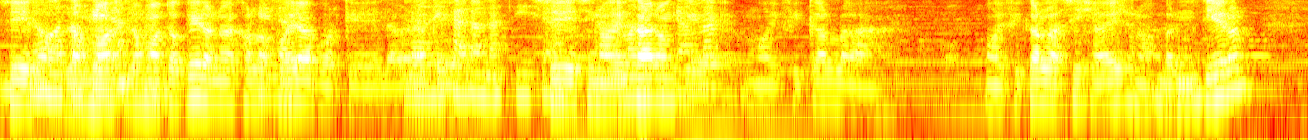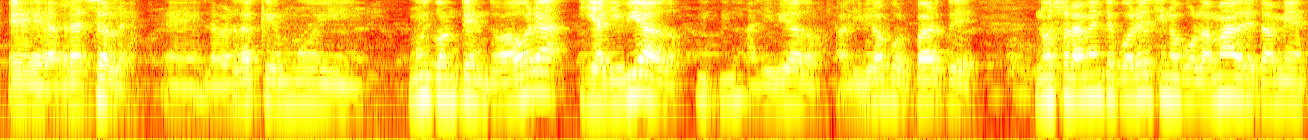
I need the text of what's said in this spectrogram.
Sí, Los los, los mo- motoqueros. los motoqueros no dejarlo Que la- fuera porque la verdad que dejaron la silla sí, sí nos dejaron que modificarla. modificar la modificar la silla ellos nos permitieron Eh, agradecerles eh, la verdad que muy muy contento ahora y aliviado aliviado aliviado por parte no solamente por él sino por la madre también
